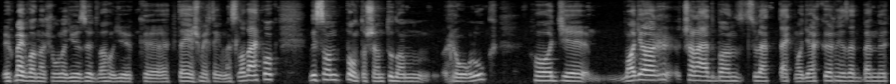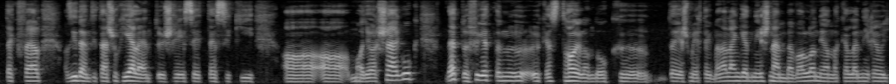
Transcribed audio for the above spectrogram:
ők meg vannak róla győződve, hogy ők teljes mértékben szlovákok, viszont pontosan tudom róluk, hogy magyar családban születtek, magyar környezetben nőttek fel, az identitások jelentős részét teszi ki a, a magyarságuk, de ettől függetlenül ők ezt hajlandók teljes mértékben elengedni, és nem bevallani, annak ellenére, hogy,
